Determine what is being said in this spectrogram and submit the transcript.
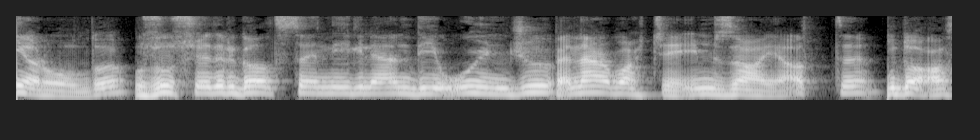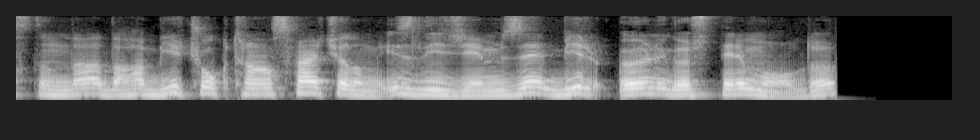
Skriniar oldu. Uzun süredir Galatasaray'ın ilgilendiği oyuncu Fenerbahçe'ye imzayı attı. Bu da aslında daha birçok transfer çalımı izleyeceğimize bir ön gösterim oldu.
